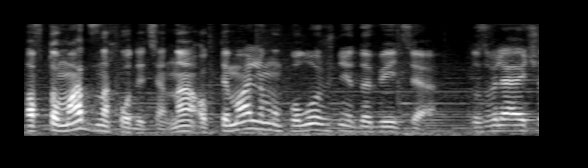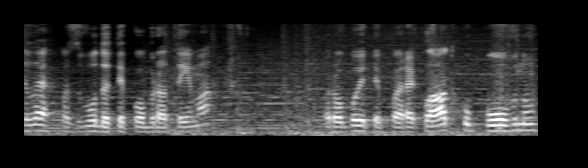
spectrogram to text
Автомат знаходиться на оптимальному положенні до бійця, дозволяючи легко зводити побратима, робити перекладку повну,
